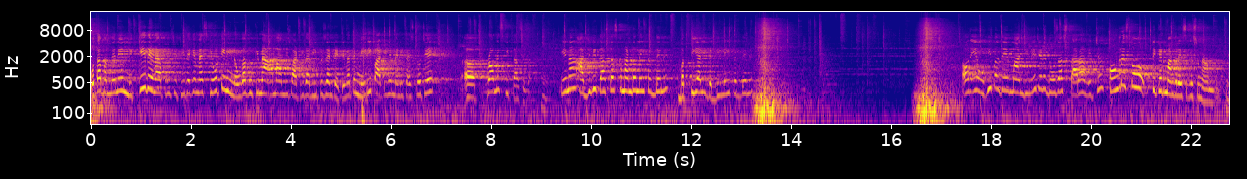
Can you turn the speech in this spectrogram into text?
ਉਹ ਤਾਂ ਬੰਦੇ ਨੇ ਲਿਖ ਕੇ ਹੀ ਦੇਣਾ ਆਪਣੀ ਚਿੱਠੀ ਤੇ ਕਿ, ਮੈਂ ਸਿਕਿਉਰਿਟੀ ਨਹੀਂ ਲਵਾਂਗਾ ਕਿਉਂਕਿ ਮੈਂ ਆਮ ਆਦਮੀ ਪਾਰਟੀ ਦਾ ਰਿਪਰੈਜ਼ੈਂਟੇਟਿਵ ਹਾਂ ਤੇ ਮੇਰੀ ਪਾਰਟੀ ਨੇ ਮੈਨੀਫੈਸਟੋ 'ਚ ਪ੍ਰੋਮਿਸ ਕੀਤਾ ਸੀਗਾ। ਇਹ ਅੱਜ ਵੀ 10-10 ਕਮਾਂਡੋ ਲਈ ਫਿਰਦੇ ਨੇ, ਬੱਤੀ ਵਾਲੀ ਗੱਡੀ ਲਈ ਫਿਰਦੇ ਨੇ। ਔਰ ਇਹ ਉਹੀ ਬਲਦੇਵ ਮਾਨ ਜੀ ਨੇ ਜਿਹੜੇ 2017 ਵਿੱਚ ਕਾਂਗਰਸ ਤੋਂ ਟਿਕਟ ਮੰਗ ਰਹੇ ਸੀਗੇ ਸੁਨਾਮ ਦੀ।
